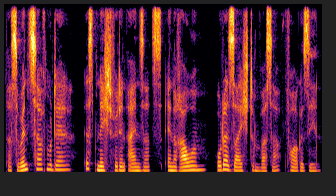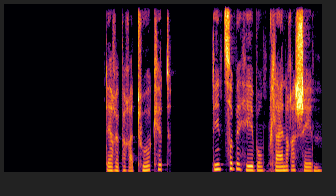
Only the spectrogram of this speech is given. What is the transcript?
Das Windsurf-Modell ist nicht für den Einsatz in rauem oder seichtem Wasser vorgesehen. Der Reparaturkit dient zur Behebung kleinerer Schäden.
